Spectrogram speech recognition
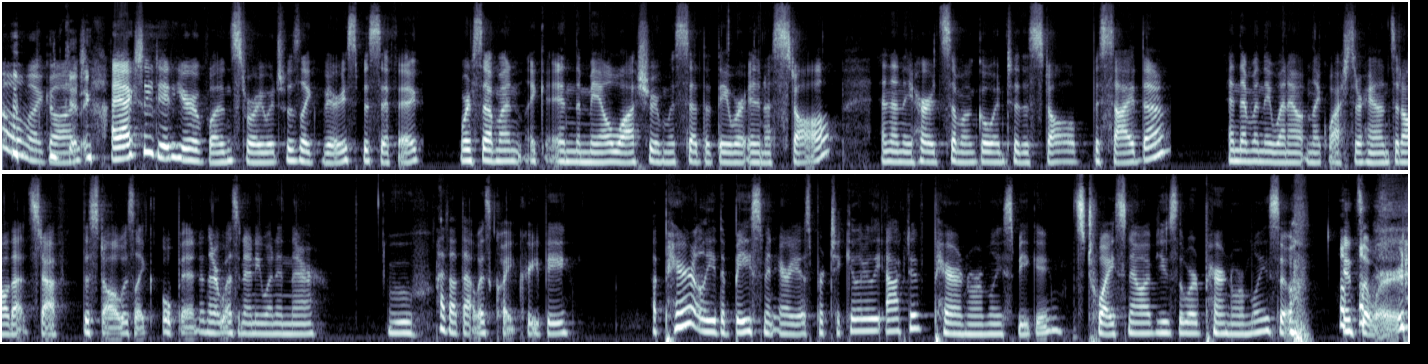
oh my gosh. I actually did hear of one story which was like very specific where someone like in the male washroom was said that they were in a stall and then they heard someone go into the stall beside them. And then when they went out and like washed their hands and all that stuff, the stall was like open and there wasn't anyone in there. Ooh. I thought that was quite creepy. Apparently, the basement area is particularly active, paranormally speaking. It's twice now I've used the word paranormally, so it's a word.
